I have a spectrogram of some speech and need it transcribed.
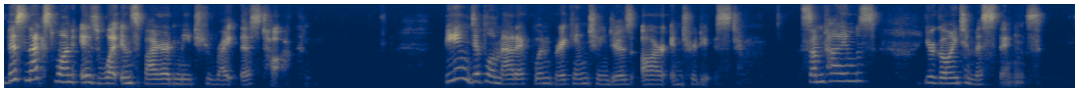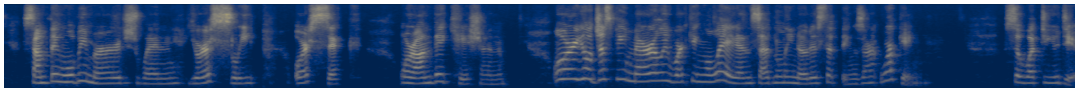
This next one is what inspired me to write this talk being diplomatic when breaking changes are introduced. Sometimes you're going to miss things. Something will be merged when you're asleep or sick or on vacation, or you'll just be merrily working away and suddenly notice that things aren't working. So what do you do?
